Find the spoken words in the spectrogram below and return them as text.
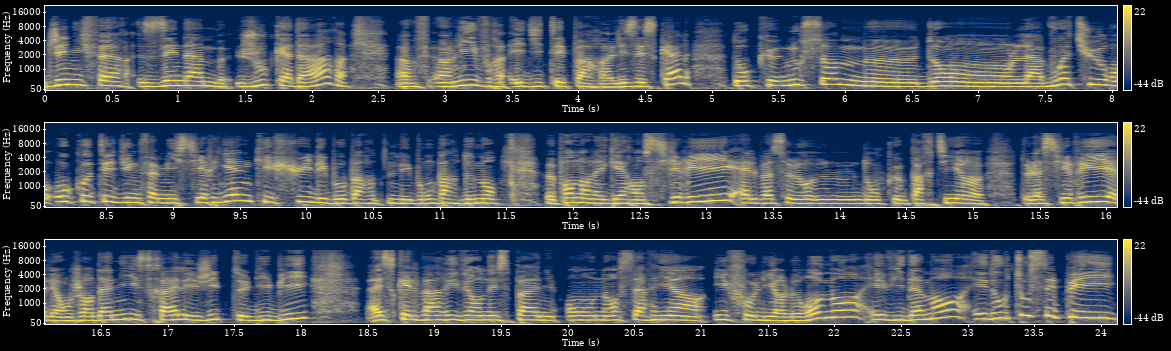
Jennifer Zenam Joukadar, un, un livre édité par Les Escales. Donc, nous sommes euh, dans la voiture aux côtés d'une famille syrienne qui fuit les, bombard- les bombardements euh, pendant la guerre en Syrie. Elle va se, euh, donc partir de la Syrie. Elle est en Jordanie, Israël, Égypte, Libye. Est-ce qu'elle va arriver en Espagne? On n'en sait rien. Il faut lire le roman, évidemment. Et donc tous ces pays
